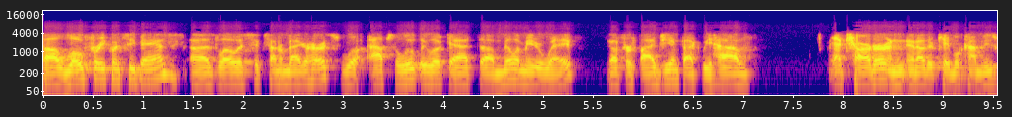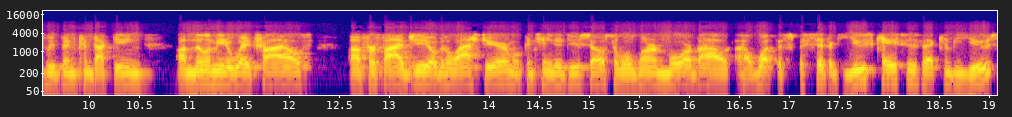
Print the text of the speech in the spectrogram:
uh, low frequency bands uh, as low as 600 megahertz. We'll absolutely look at uh, millimeter wave uh, for 5G. In fact, we have at Charter and, and other cable companies, we've been conducting uh, millimeter wave trials for 5G over the last year, and we'll continue to do so. So we'll learn more about what the specific use cases that can be used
